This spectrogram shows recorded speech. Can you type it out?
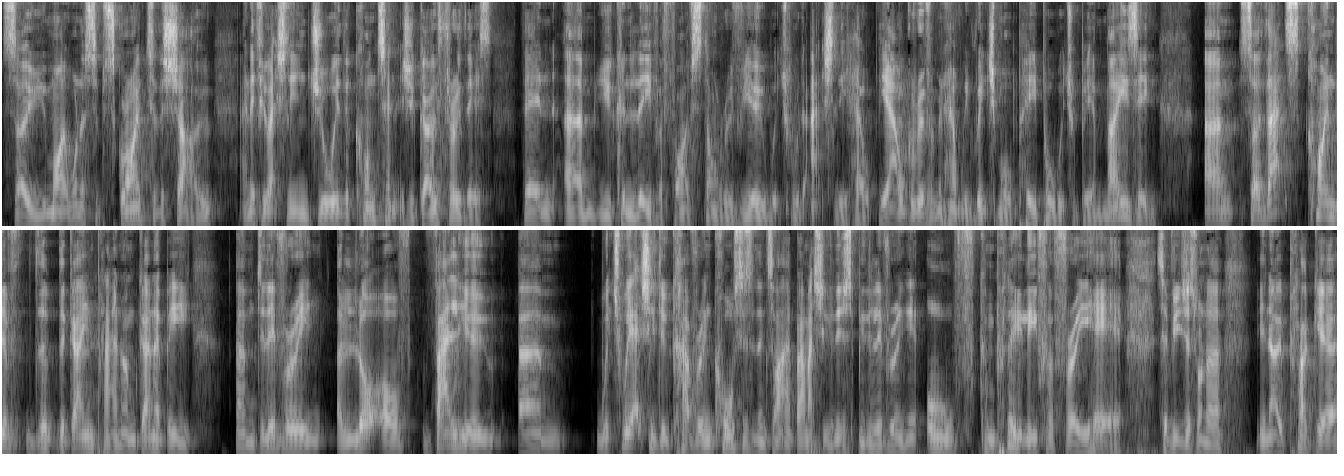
So you might want to subscribe to the show, and if you actually enjoy the content as you go through this, then um, you can leave a five star review, which would actually help the algorithm and help me reach more people, which would be amazing. Um, so that's kind of the, the game plan. I'm going to be um, delivering a lot of value um, which we actually do cover in courses and things like that, but I'm actually going to just be delivering it all f- completely for free here. So if you just want to, you know, plug your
